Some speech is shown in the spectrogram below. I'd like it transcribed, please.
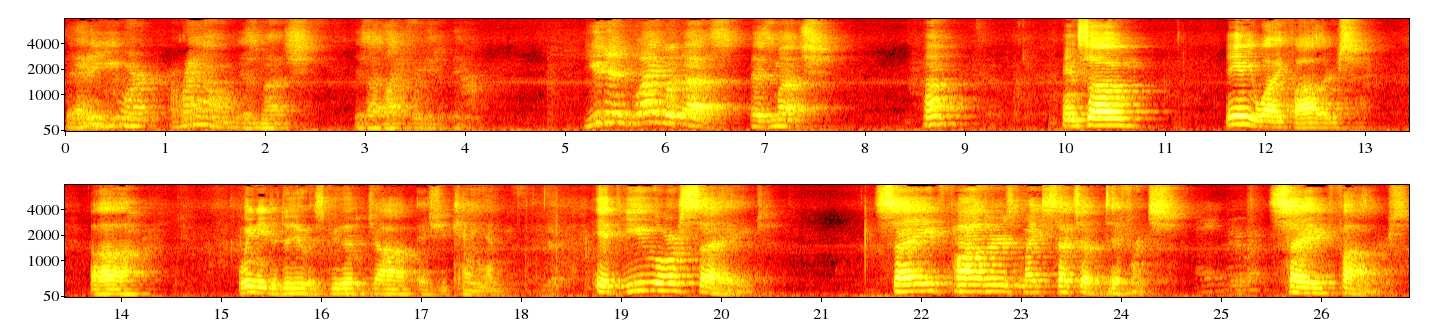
Daddy, you weren't around as much as I'd like for you to be. You didn't play with us as much. Huh? And so, anyway, fathers, uh, we need to do as good a job as you can. If you are saved, saved fathers make such a difference. Saved fathers.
